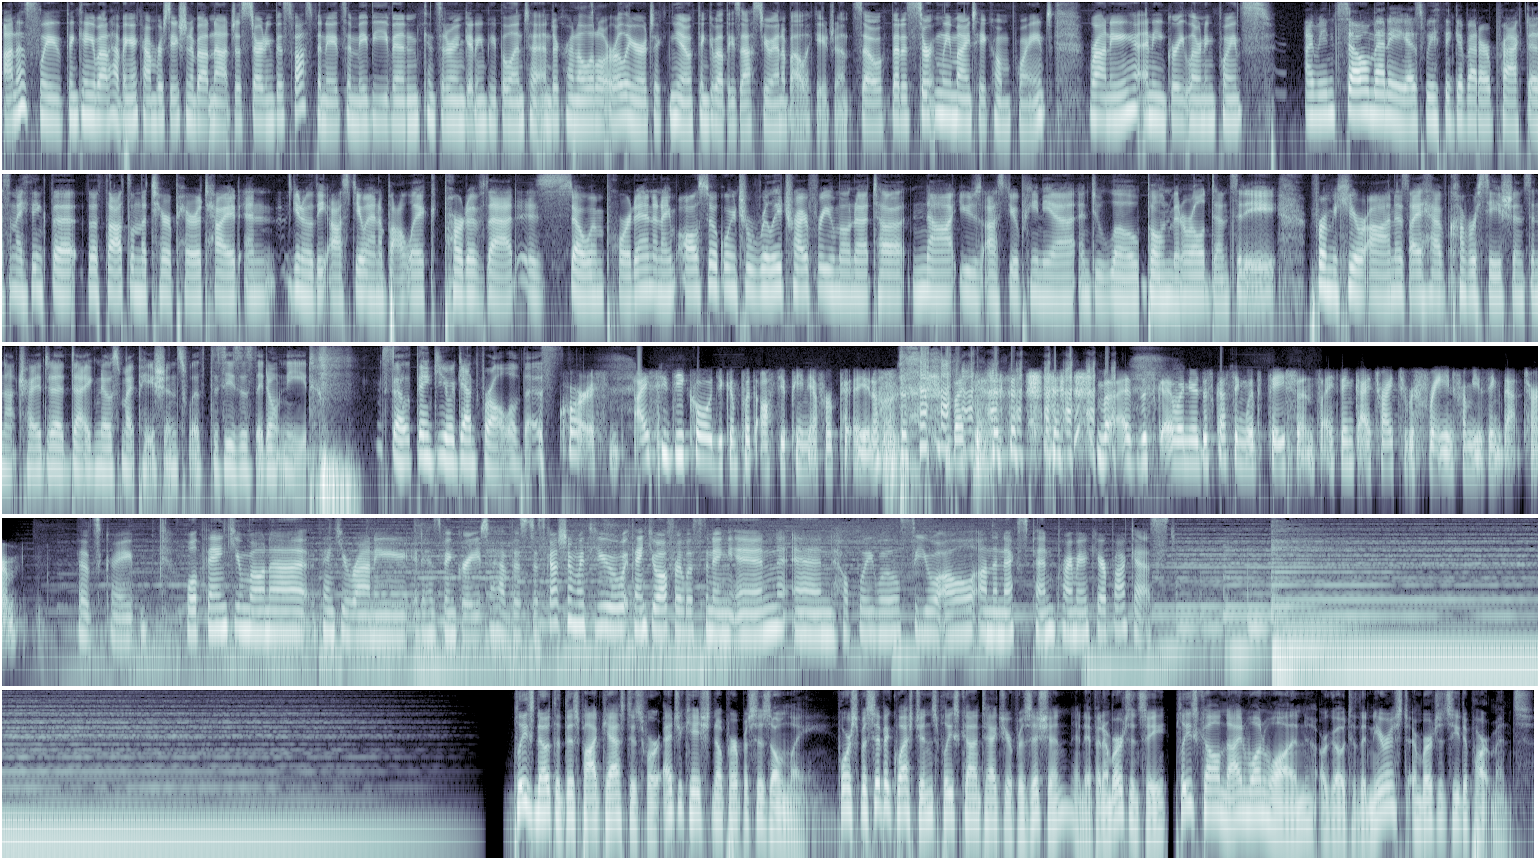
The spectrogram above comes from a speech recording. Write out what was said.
honestly thinking about having a conversation about not just starting bisphosphonates and maybe even considering getting people into endocrine a little earlier to you know think about these osteoanabolic agents so that is certainly my take home point Rani any great learning points I mean, so many as we think about our practice. And I think the the thoughts on the teriparatide and, you know, the osteoanabolic part of that is so important. And I'm also going to really try for you, Mona, to not use osteopenia and do low bone mineral density from here on as I have conversations and not try to diagnose my patients with diseases they don't need. So thank you again for all of this. Of course, ICD code you can put osteopenia for you know, but but as this, when you're discussing with patients, I think I try to refrain from using that term. That's great. Well, thank you, Mona. Thank you, Rani. It has been great to have this discussion with you. Thank you all for listening in, and hopefully, we'll see you all on the next Penn Primary Care podcast. Please note that this podcast is for educational purposes only. For specific questions, please contact your physician, and if an emergency, please call 911 or go to the nearest emergency department.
